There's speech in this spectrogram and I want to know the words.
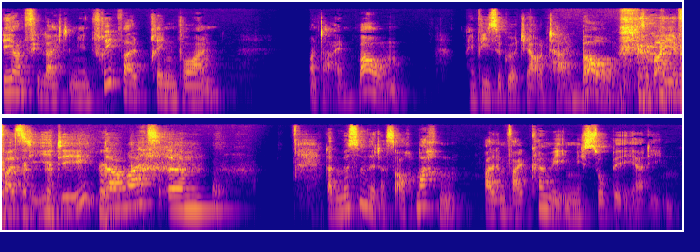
Leon vielleicht in den Friedwald bringen wollen, unter einem Baum. Ein Wiese gehört ja unter einem Baum. So war jedenfalls die Idee damals. Ähm, dann müssen wir das auch machen, weil im Wald können wir ihn nicht so beerdigen.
